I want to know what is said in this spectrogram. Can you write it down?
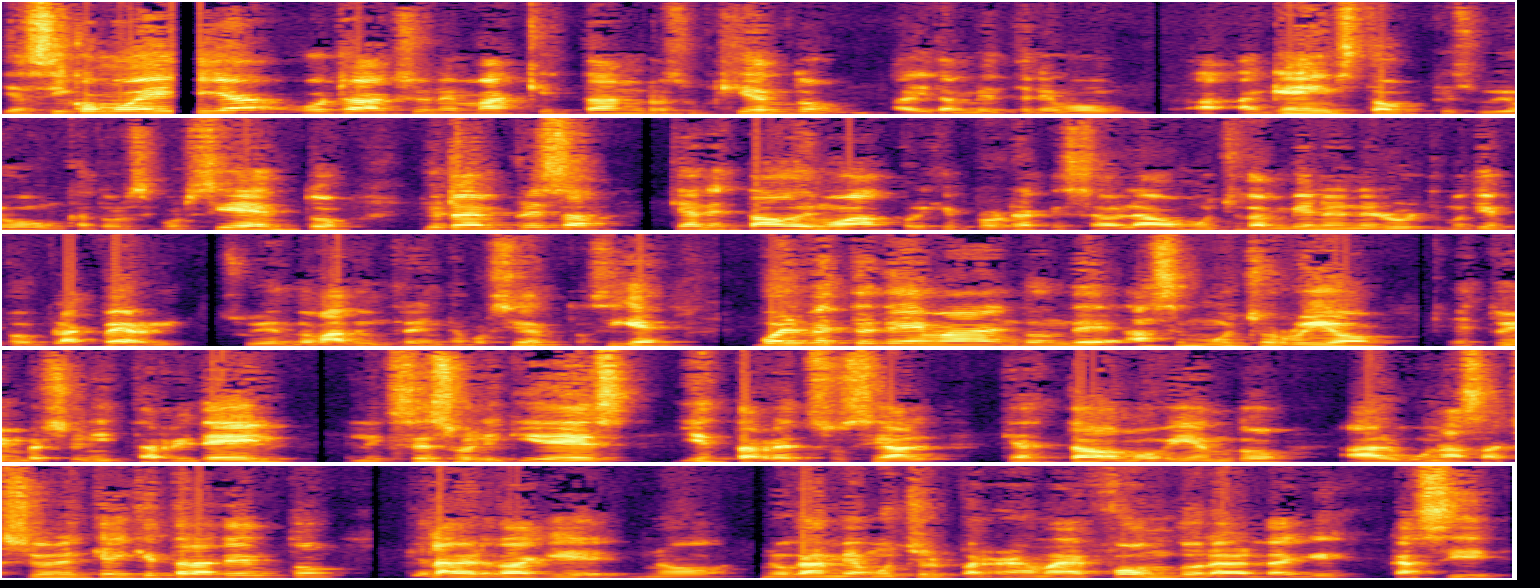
Y así como ella, otras acciones más que están resurgiendo, ahí también tenemos a, GameStop que subió un 14%, y otras empresas que han estado de moda, por ejemplo, otra que se ha hablado mucho también en el último tiempo, BlackBerry, subiendo más de un 30%. Así que vuelve este tema en donde hace mucho ruido estos inversionistas retail, el exceso de liquidez y esta red social que ha estado moviendo a algunas acciones que hay que estar atentos, que la verdad que no, no cambia mucho el panorama de fondo, la verdad que es casi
